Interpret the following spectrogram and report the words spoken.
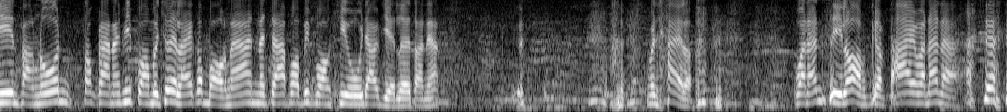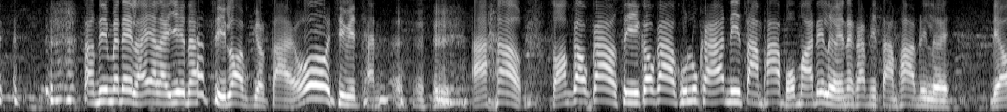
ยีนฝั่งนู้น ต้องการให้พี่ปองไปช่วยอะไรก็บอกนะนะจ๊ะพอพี่ปองคิวยาวเหยียดเลยตอนเนี้ยไม่ใช่หรอกวันนั้นสี่รอบเกือบตายวันนั้นอะทั้งที่ไม่ได้ไหลอะไรเยอะนะสี่รอบเกือบตาย โอ้ ชีวิตฉัน อ้าวสองเก้าเก้าสี่เก้าเก้าคุณลูกค้า นี่ตามภาพผมมาได้เลยนะครับ นี่ตามภาพได้เลย เดี๋ยว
